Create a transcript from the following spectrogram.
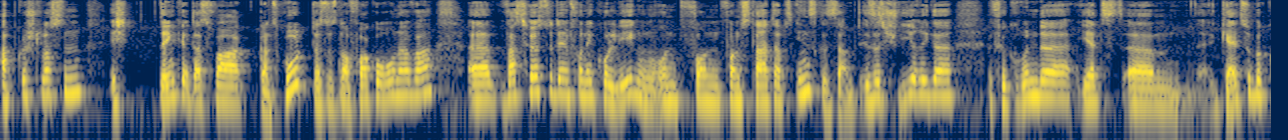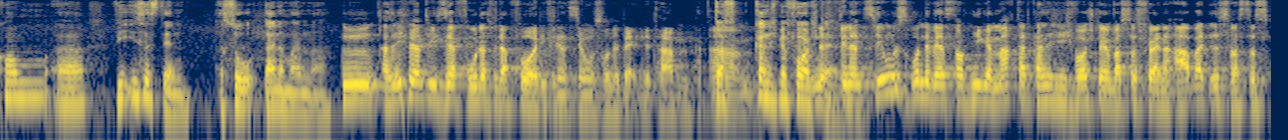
abgeschlossen. Ich denke, das war ganz gut, dass es noch vor Corona war. Äh, was hörst du denn von den Kollegen und von, von Startups insgesamt? Ist es schwieriger für Gründer jetzt ähm, Geld zu bekommen? Äh, wie ist es denn? Ach so, deiner Meinung nach? Hm, also ich bin natürlich sehr froh, dass wir davor die Finanzierungsrunde beendet haben. Das ähm, kann ich mir vorstellen. Eine Finanzierungsrunde, wer es noch nie gemacht hat, kann sich nicht vorstellen, was das für eine Arbeit ist, was das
